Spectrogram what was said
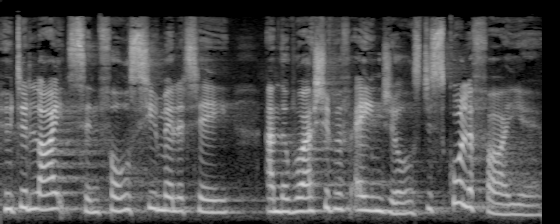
who delights in false humility and the worship of angels disqualify you.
